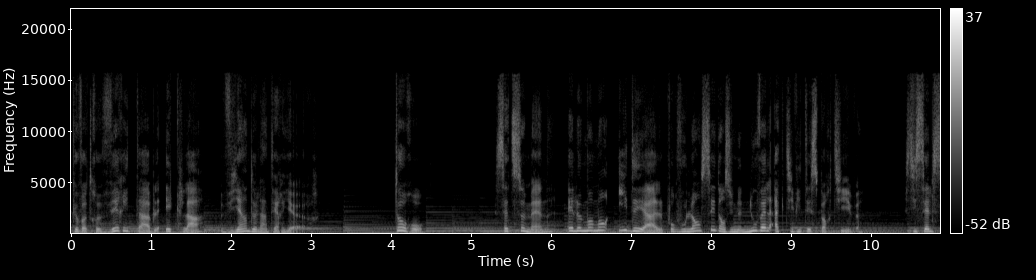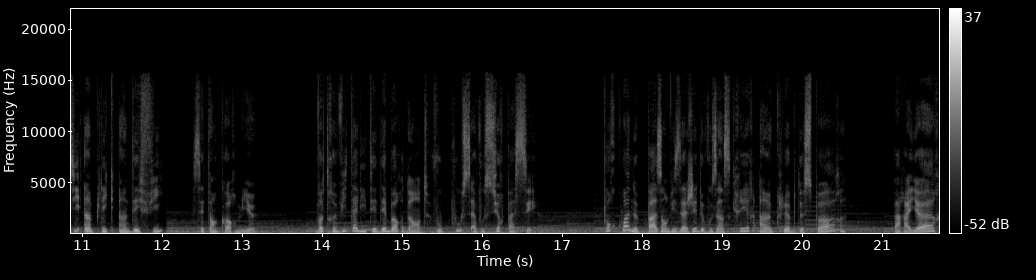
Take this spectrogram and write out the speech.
que votre véritable éclat vient de l'intérieur. Taureau. Cette semaine est le moment idéal pour vous lancer dans une nouvelle activité sportive. Si celle-ci implique un défi, c'est encore mieux. Votre vitalité débordante vous pousse à vous surpasser. Pourquoi ne pas envisager de vous inscrire à un club de sport? Par ailleurs,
